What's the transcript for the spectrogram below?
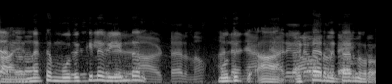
ആ എന്നിട്ട് മുതുക്കിൽ വീണ്ടും മുതുക്ക് ആ ഇട്ടായിരുന്നു ഇട്ടായിരുന്നു ബ്രോ.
